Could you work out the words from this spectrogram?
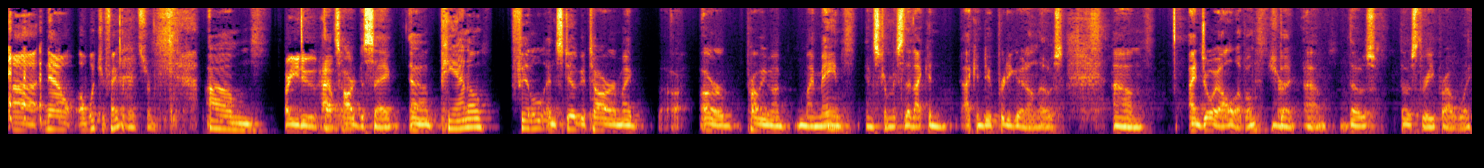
yeah. Uh, now, uh, what's your favorite instrument? Um, Or you do have That's one? hard to say. Uh, piano, fiddle, and steel guitar are my are probably my my main instruments that I can I can do pretty good on those. Um, I enjoy all of them, but um, those those three probably.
